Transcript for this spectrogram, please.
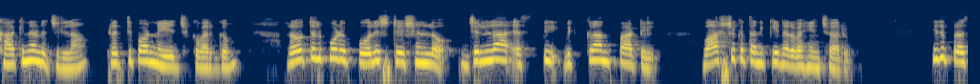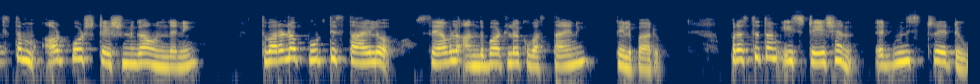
కాకినాడ జిల్లా ప్రత్తిపాడు నియోజకవర్గం రౌతులపూడి పోలీస్ స్టేషన్లో జిల్లా ఎస్పీ విక్రాంత్ పాటిల్ వార్షిక తనిఖీ నిర్వహించారు. ఇది ప్రస్తుతం అవుట్పోస్ట్ స్టేషన్గా ఉందని త్వరలో పూర్తి స్థాయిలో సేవలు అందుబాటులోకి వస్తాయని తెలిపారు. ప్రస్తుతం ఈ స్టేషన్ అడ్మినిస్ట్రేటివ్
